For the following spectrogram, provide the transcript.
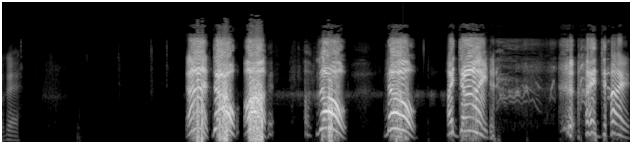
Okay. Ah! No! Oh! No! No! I died! I died!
